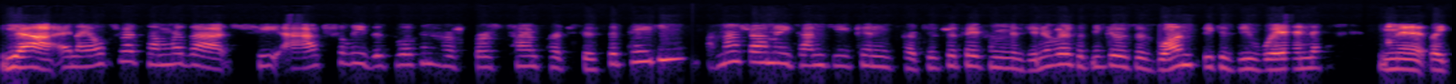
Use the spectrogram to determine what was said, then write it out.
Yeah, and I also read somewhere that she actually this wasn't her first time participating. I'm not sure how many times you can participate from Miss Universe. I think it was just once because you win like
